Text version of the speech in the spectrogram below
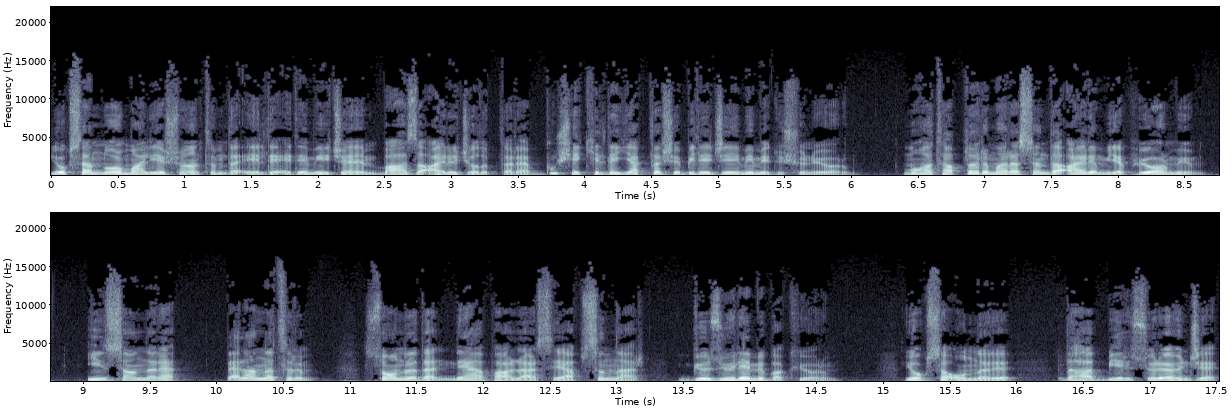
Yoksa normal yaşantımda elde edemeyeceğim bazı ayrıcalıklara bu şekilde yaklaşabileceğimi mi düşünüyorum? Muhataplarım arasında ayrım yapıyor muyum? İnsanlara ben anlatırım. Sonra da ne yaparlarsa yapsınlar gözüyle mi bakıyorum? Yoksa onları daha bir süre önce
